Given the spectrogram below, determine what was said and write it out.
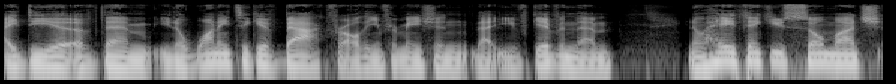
idea of them, you know, wanting to give back for all the information that you've given them. You know, hey, thank you so much.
